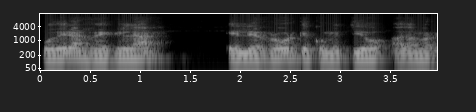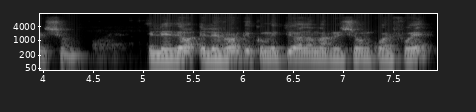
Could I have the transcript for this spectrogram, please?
poder arreglar el error que cometió Adama Rishon. El error que cometió Adama Rishon, ¿cuál fue?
